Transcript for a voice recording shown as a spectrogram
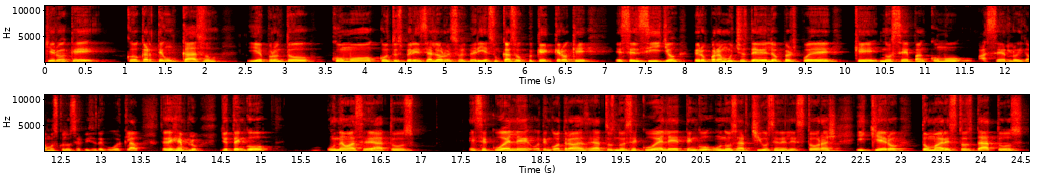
quiero que colocarte un caso y de pronto ¿cómo con tu experiencia lo resolverías? Es un caso que creo que es sencillo, pero para muchos developers puede que no sepan cómo hacerlo, digamos, con los servicios de Google Cloud. Entonces, ejemplo, yo tengo una base de datos SQL o tengo otra base de datos no SQL, tengo unos archivos en el storage y quiero tomar estos datos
